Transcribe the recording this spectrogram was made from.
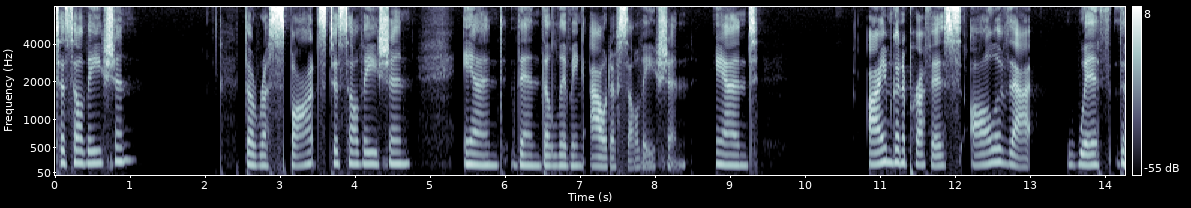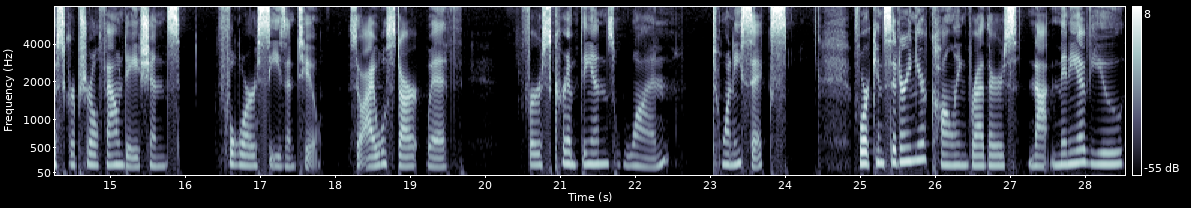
to salvation, the response to salvation, and then the living out of salvation. And I'm going to preface all of that with the scriptural foundations for season two. So I will start with 1 Corinthians 1 26. For considering your calling, brothers, not many of you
